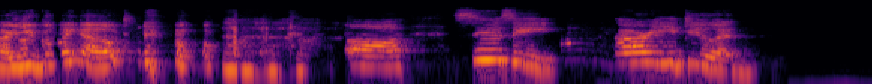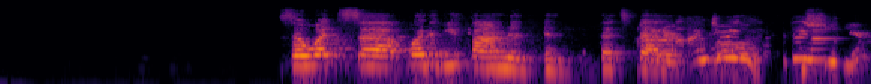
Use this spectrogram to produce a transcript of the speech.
Are you going out? uh, Susie, how are you doing? So what's uh, what have you found in, in, that's better? Um, I'm doing, Is doing she here?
